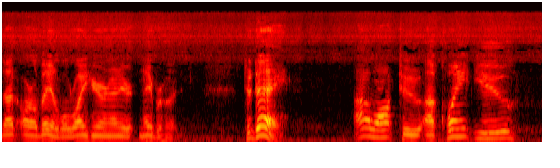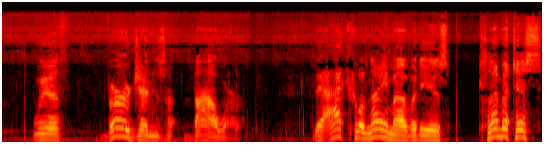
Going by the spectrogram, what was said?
that are available right here in our neighborhood. Today, I want to acquaint you with Virgin's Bower. The actual name of it is Clematis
